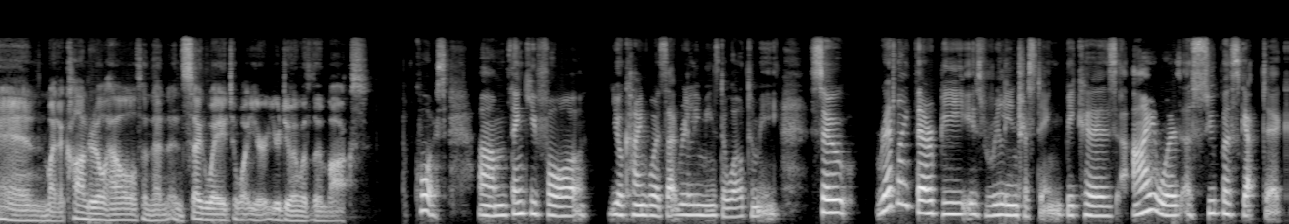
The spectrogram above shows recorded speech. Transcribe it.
and mitochondrial health and then and segue to what you're you're doing with LUMEBOX? Course. Um, thank you for your kind words. That really means the world to me. So, red light therapy is really interesting because I was a super skeptic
